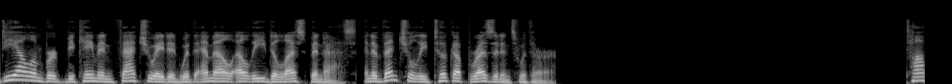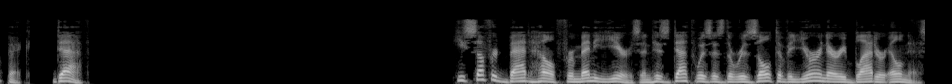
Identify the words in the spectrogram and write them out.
D'Alembert became infatuated with Mlle de Lespinasse, and eventually took up residence with her. Death He suffered bad health for many years and his death was as the result of a urinary bladder illness.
